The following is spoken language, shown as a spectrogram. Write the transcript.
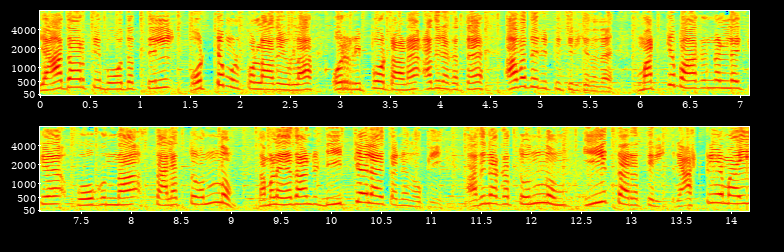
യാഥാർത്ഥ്യ ബോധത്തിൽ ഒട്ടും ഉൾക്കൊള്ളാതെയുള്ള ഒരു റിപ്പോർട്ടാണ് അതിനകത്ത് അവതരിപ്പിച്ചിരിക്കുന്നത്. മറ്റു ഭാഗങ്ങളിലേക്ക് പോകുന്ന സ്ഥലത്തൊന്നും നമ്മൾ ഏതാണ്ട് ഡീറ്റെയിൽ ആയി തന്നെ നോക്കി. അതിനകത്തൊന്നും ഈ തരത്തിൽ രാഷ്ട്രീയമായി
